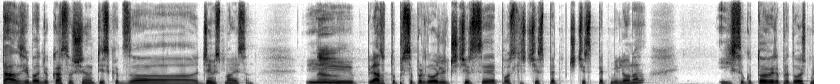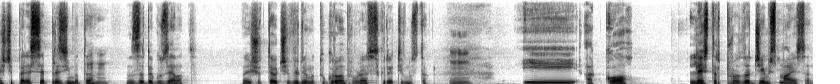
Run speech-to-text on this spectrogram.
тази зима Нюкасъл ще натискат за Джеймс Марисън. И Да. лятото са предложили 40, после 45, 45 милиона и са готови да предложат мисля, че 50 през зимата, Мгм. за да го вземат. Нали, Защото те очевидно имат огромен проблем с креативността. Мгм. И ако Лестър продадат Джеймс Марисън,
